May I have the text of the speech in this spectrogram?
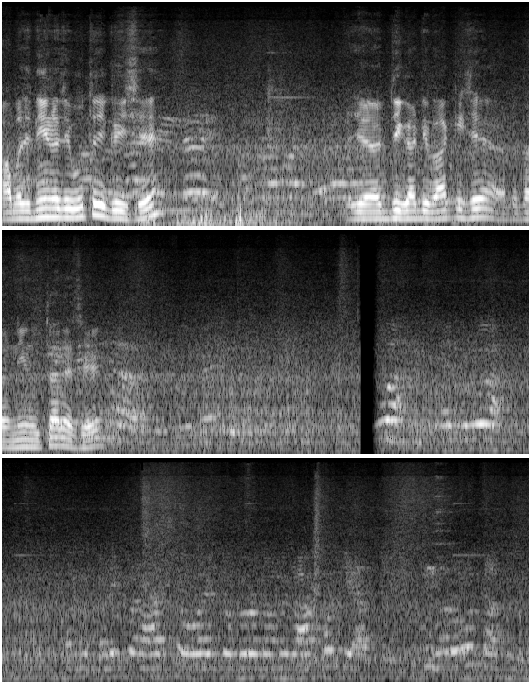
આ બધી નીણ હજી ઉતરી ગઈ છે. હજી અડધી ગાડી બાકી છે નીણ ઉતારે છે ઘડીક વાર હાંસતો હોય તો કરો તમે રાખો ત્યાં. બરોબર કાપી.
